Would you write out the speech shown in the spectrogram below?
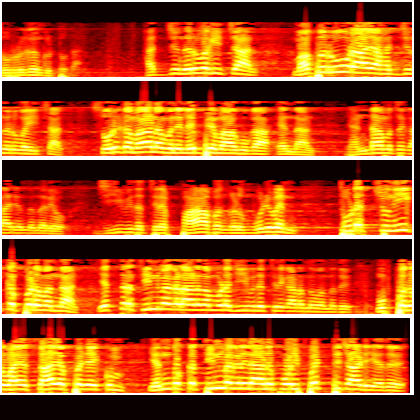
സ്വർഗം കിട്ടുക ഹജ്ജ് നിർവഹിച്ചാൽ മബറൂറായ ഹജ്ജ് നിർവഹിച്ചാൽ സ്വർഗമാണ് അവന് ലഭ്യമാകുക എന്നാണ്. രണ്ടാമത്തെ കാര്യം എന്തെന്നറിയോ? ജീവിതത്തിലെ പാപങ്ങൾ മുഴുവൻ തുടച്ചു നീക്കപ്പെടുമെന്നാൽ എത്ര തിന്മകളാണ് നമ്മുടെ ജീവിതത്തിൽ കടന്നു വന്നത്. മുപ്പത് വയസ്സായപ്പോഴേക്കും എന്തൊക്കെ തിന്മകളിലാണ് പോയി പെട്ടുചാടിയത്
